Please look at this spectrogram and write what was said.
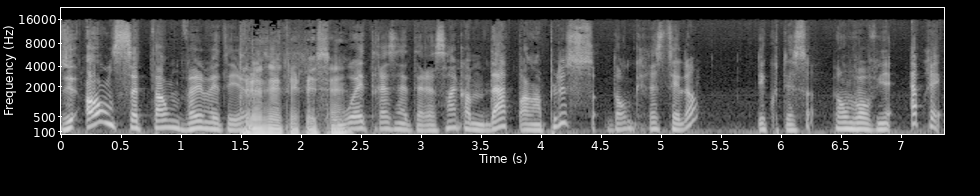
du 11 septembre 2021. Très intéressant. Oui, très intéressant comme date en plus. Donc, restez là, écoutez ça, on va revenir après.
